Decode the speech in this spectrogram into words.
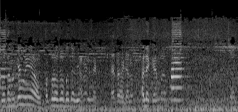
તો તમે કેમ અહીંયા પકડો છો બધા વ્યક્તિ સાહેબ એટલે કેમેરા ચાલો.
